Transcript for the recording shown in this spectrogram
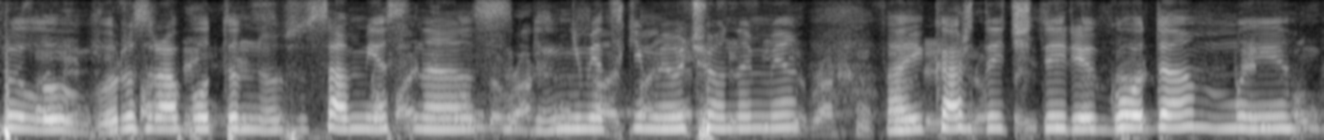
был разработан совместно с немецкими учеными. А, и каждые четыре года мы,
